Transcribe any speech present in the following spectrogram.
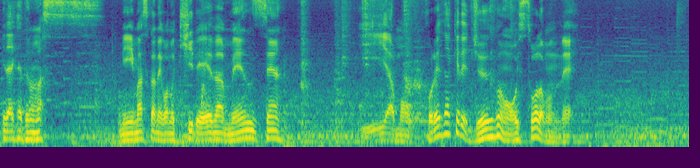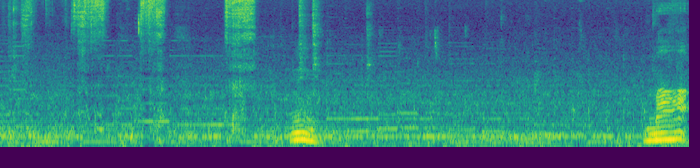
いただきたいと思います。見えますかねこの綺麗な麺線。いやもうこれだけで十分美味しそうだもんね。うん。まあ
